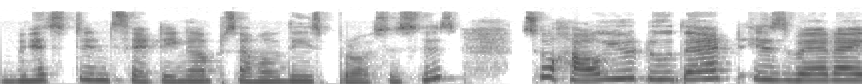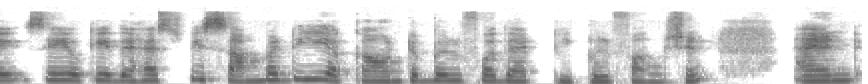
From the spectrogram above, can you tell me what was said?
invest in setting up some of these processes so how you do that is where i say okay there has to be somebody accountable for that people function and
